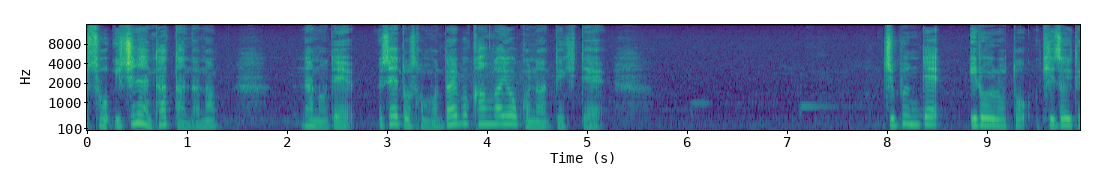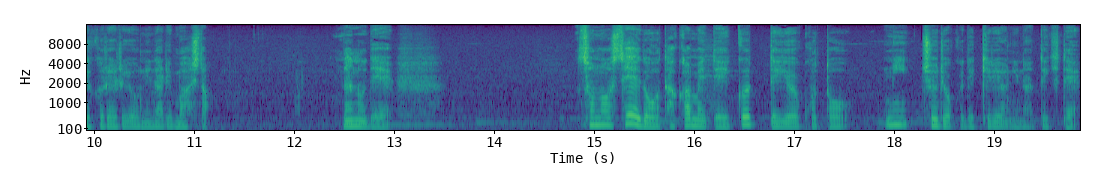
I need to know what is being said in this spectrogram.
そう1年経ったんだななので生徒さんもだいぶ考えよくなってきて自分でいろいろと気づいてくれるようになりましたなのでその精度を高めていくっていうことに注力できるようになってきて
